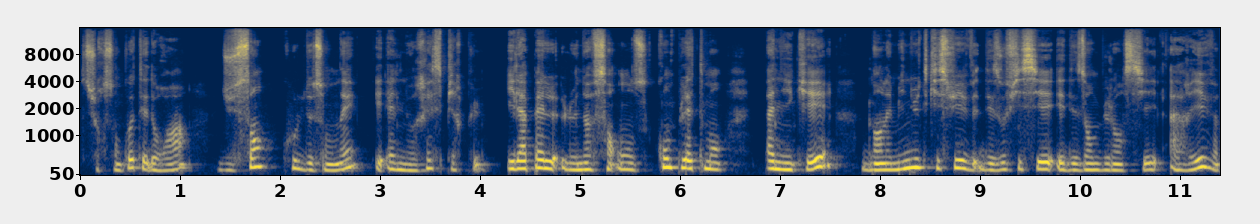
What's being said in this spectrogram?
sur son côté droit, du sang coule de son nez et elle ne respire plus. Il appelle le 911 complètement paniqué. Dans les minutes qui suivent, des officiers et des ambulanciers arrivent.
